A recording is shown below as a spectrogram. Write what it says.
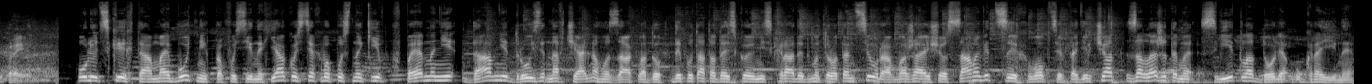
Україну. У людських та майбутніх професійних якостях випускників впевнені давні друзі навчального закладу. Депутат Одеської міськради Дмитро Танцюра вважає, що саме від цих хлопців та дівчат залежатиме світла доля України.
